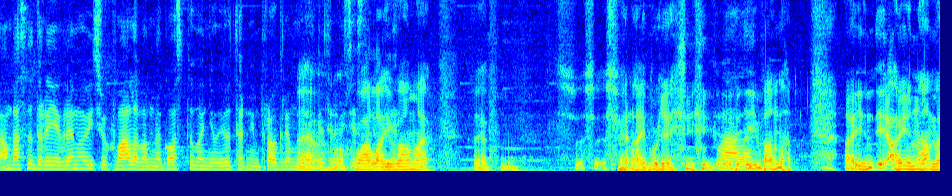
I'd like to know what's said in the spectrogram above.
Ambasadore Jevremoviću, hvala vam na gostovanju u jutarnjim programu programu Radio Televizije Hvala i vama. Sve najbolje i vama, a i nama.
